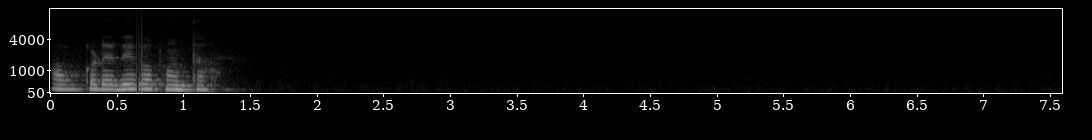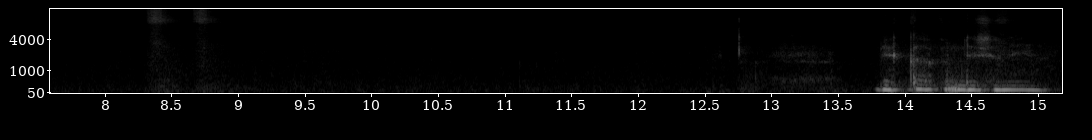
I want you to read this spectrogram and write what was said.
अवकडे रे बाबा म्हणता बेकार कंडिशन आहे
